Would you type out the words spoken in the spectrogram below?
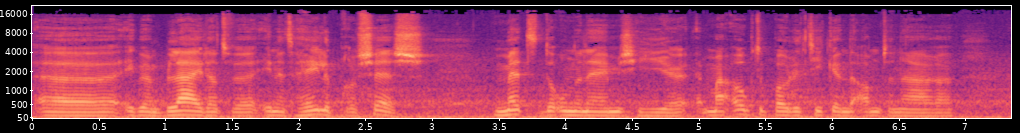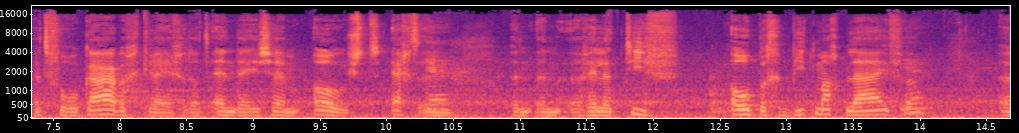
Eh, ik ben blij dat we in het hele proces met de ondernemers hier, maar ook de politiek en de ambtenaren, het voor elkaar hebben gekregen dat NDSM Oost echt een, een, een relatief open gebied mag blijven. Eh,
